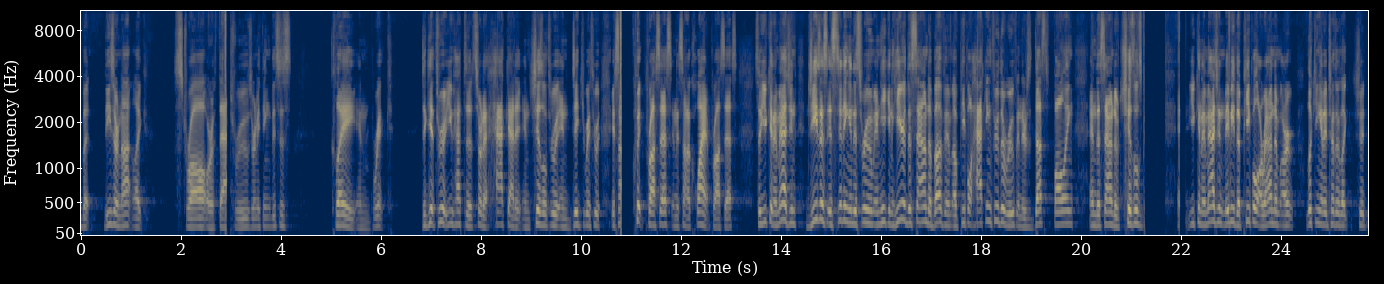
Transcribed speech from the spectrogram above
but these are not like straw or thatch roofs or anything. This is clay and brick. To get through it, you have to sort of hack at it and chisel through it and dig your way through it. It's not a quick process and it's not a quiet process. So you can imagine Jesus is sitting in this room and he can hear the sound above him of people hacking through the roof and there's dust falling and the sound of chisels. And you can imagine maybe the people around him are looking at each other like, should,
